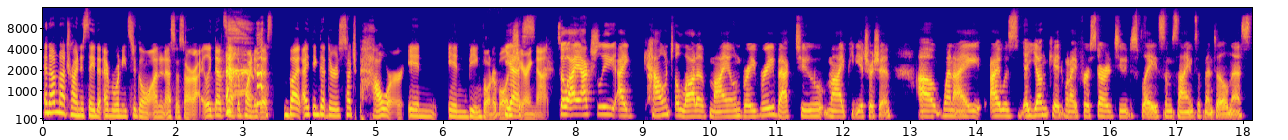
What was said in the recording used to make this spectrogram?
And I'm not trying to say that everyone needs to go on an SSRI. Like, that's not the point of this. But I think that there is such power in in being vulnerable Yes. and sharing that. So I actually I count a lot of my own bravery back to my pediatrician. Uh, when I I was a young kid when I first started to display some signs of mental illness,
